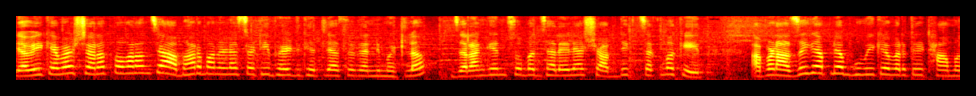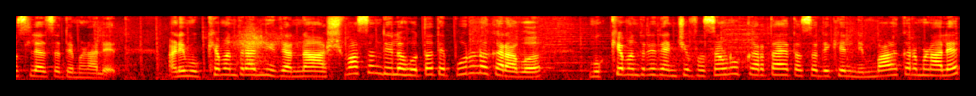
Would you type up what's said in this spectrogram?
यावेळी केवळ शरद पवारांचे आभार मानण्यासाठी भेट घेतल्याचं त्यांनी म्हटलं. जरांगेंसोबत झालेल्या शाब्दिक चकमकीत आपण आजही आपल्या भूमिकेवरती ठाम असल्याचं ते म्हणालेत. आणि मुख्यमंत्र्यांनी त्यांना आश्वासन दिलं होतं ते पूर्ण करावं. मुख्यमंत्री त्यांची फसवणूक करतायत असं देखील निंबाळकर म्हणालेत.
